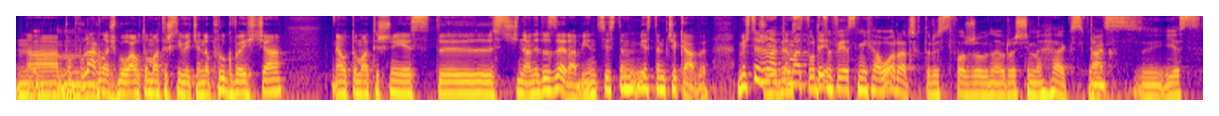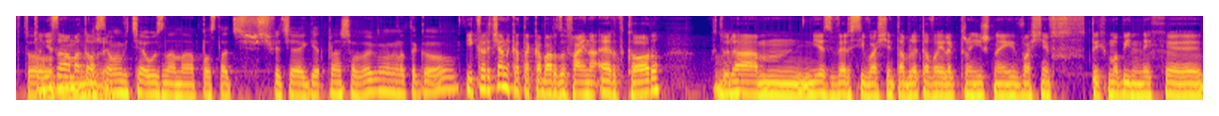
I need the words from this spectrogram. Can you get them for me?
na popularność, bo automatycznie, wiecie, no próg wejścia automatycznie jest y, ścinany do zera, więc jestem, jestem ciekawy. Myślę, że na Jeden z temat... tej- twórców jest Michał Oracz, który stworzył Neuroshima Hex, Tak. więc jest to, To nie są amatorzy. niesamowicie uznana postać w świecie gier planszowych, dlatego I karcianka taka bardzo fajna, Earthcore, która mm, jest w wersji właśnie tabletowej, elektronicznej, właśnie w, w tych mobilnych, y,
